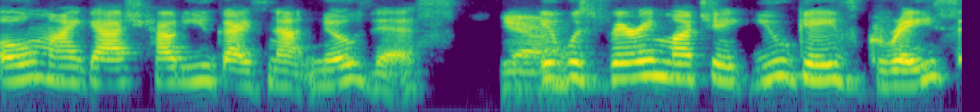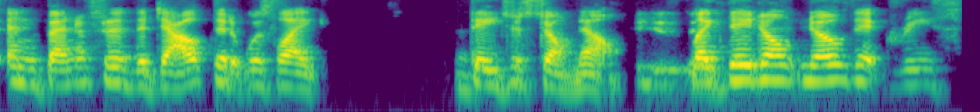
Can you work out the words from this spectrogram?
"Oh my gosh, how do you guys not know this?" Yeah. It was very much a you gave grace and benefit of the doubt that it was like they just don't know. Like they don't know that grease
